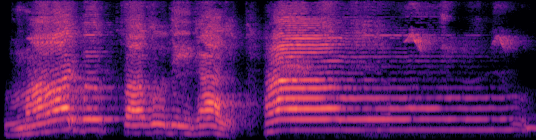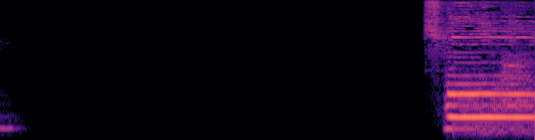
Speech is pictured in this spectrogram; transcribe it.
மார்பு பகுதிகள். சோ.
